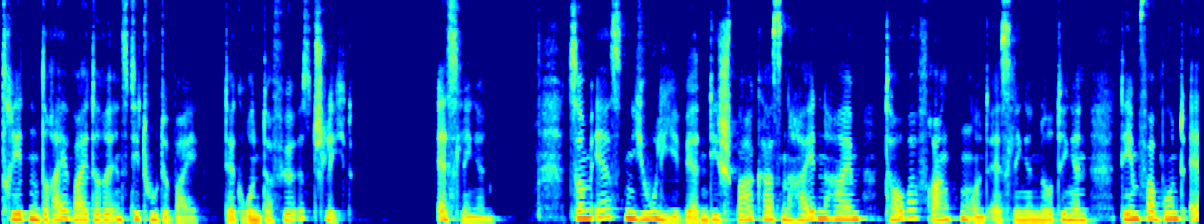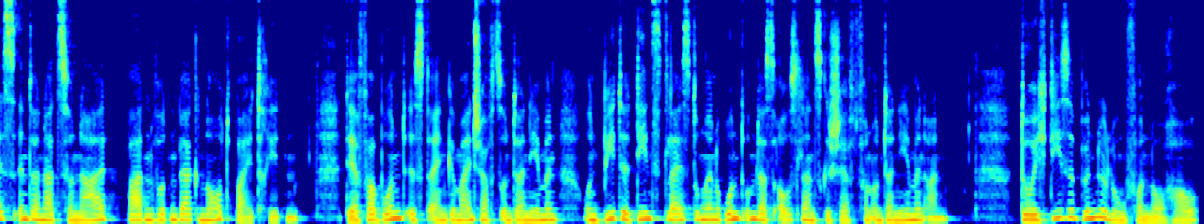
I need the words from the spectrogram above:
treten drei weitere Institute bei. Der Grund dafür ist schlicht. Esslingen. Zum 1. Juli werden die Sparkassen Heidenheim, Tauberfranken und Esslingen-Nürtingen dem Verbund S International Baden-Württemberg Nord beitreten. Der Verbund ist ein Gemeinschaftsunternehmen und bietet Dienstleistungen rund um das Auslandsgeschäft von Unternehmen an. Durch diese Bündelung von Know-how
